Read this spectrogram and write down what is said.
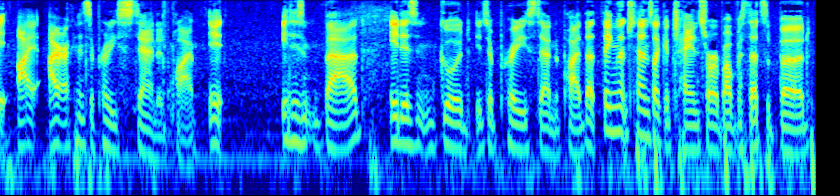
It, I, I reckon it's a pretty standard pie. It it isn't bad. It isn't good. It's a pretty standard pie. That thing that sounds like a chainsaw above us, that's a bird.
